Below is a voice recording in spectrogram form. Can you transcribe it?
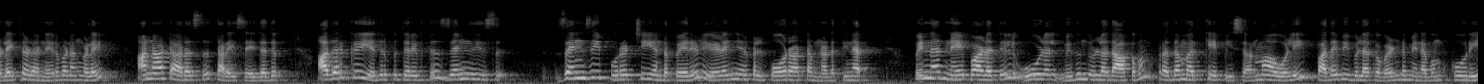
வலைத்தள நிறுவனங்களை அந்நாட்டு அரசு தடை செய்தது. அதற்கு எதிர்ப்பு தெரிவித்து ஜென் ஜென்சி புரட்சி என்ற பெயரில் இளைஞர்கள் போராட்டம் நடத்தினர். பின்னர் நேபாளத்தில் ஊழல் மிகுந்துள்ளதாகவும் பிரதமர் கே பி சர்மா ஒலி பதவி விலக வேண்டும் எனவும் கூறி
